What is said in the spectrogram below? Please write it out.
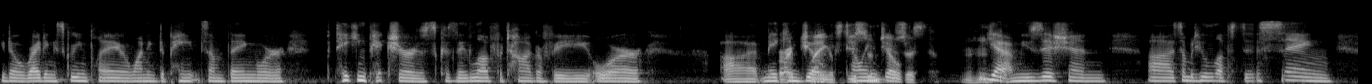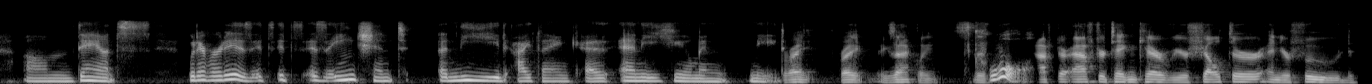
you know, writing a screenplay or wanting to paint something or taking pictures because they love photography or uh, making Right, jokes, telling jokes Mhm. yeah, a musician, uh, somebody who loves to sing, um, dance, whatever it is. It's it's as ancient a need, I think, as any human need. Right. Right. Exactly. It's the- Cool. after after taking care of your shelter and your food,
